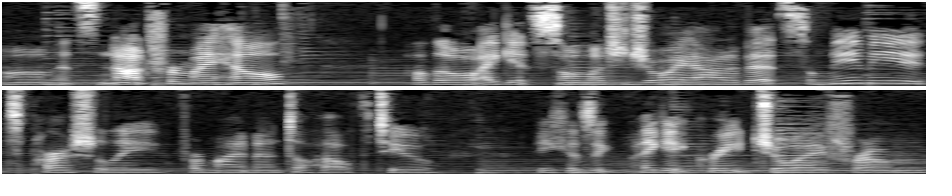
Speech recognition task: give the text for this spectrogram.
Um, it's not for my health, although I get so much joy out of it. So maybe it's partially for my mental health too, because it, I get great joy from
